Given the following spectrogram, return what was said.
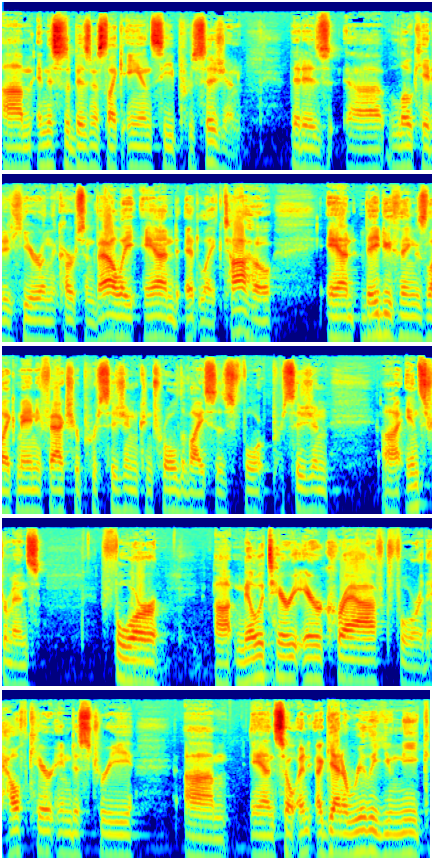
Um, and this is a business like ANC Precision that is uh, located here in the Carson Valley and at Lake Tahoe. And they do things like manufacture precision control devices for precision uh, instruments for uh, military aircraft, for the healthcare industry. Um, and so, and again, a really unique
